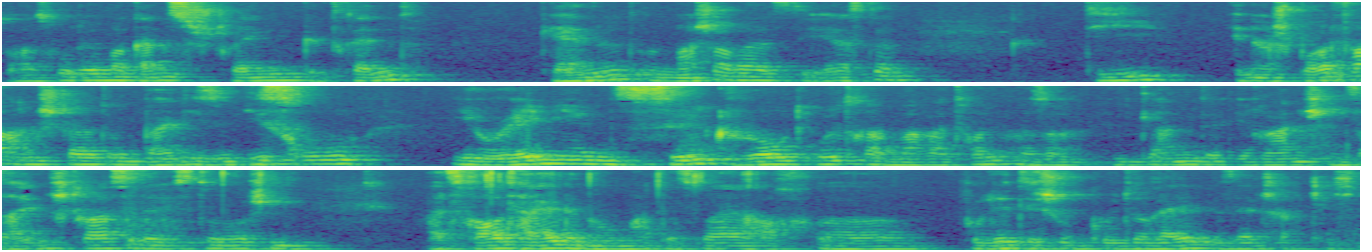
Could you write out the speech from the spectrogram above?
So, es wurde immer ganz streng getrennt, gehandelt und Mascha war jetzt die erste, die in einer Sportveranstaltung bei diesem ISRU Iranian Silk Road Ultramarathon, also entlang der iranischen Seitenstraße der historischen, als Frau teilgenommen hat. Das war ja auch äh, politisch und kulturell, gesellschaftlich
